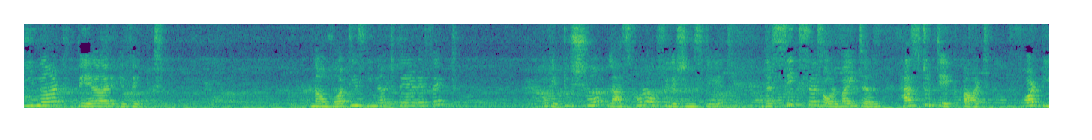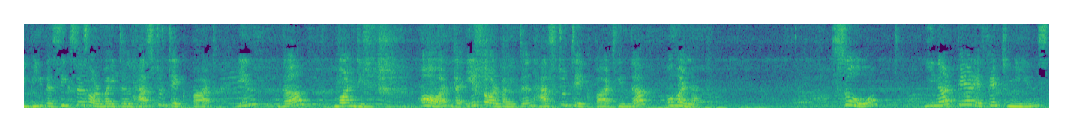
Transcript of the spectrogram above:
inert pair effect. Now what is inert pair effect? Okay, to show plus 4 oxidation state, the 6s orbital has to take part for Pb, the 6s orbital has to take part in the bonding or the s orbital has to take part in the overlap. So, inert pair effect means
